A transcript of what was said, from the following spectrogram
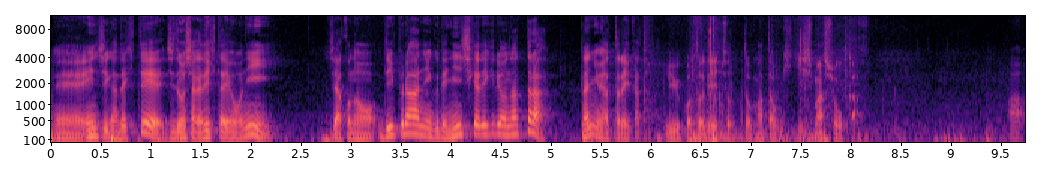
えー、エンジンができて自動車ができたようにじゃあこのディープラーニングで認識ができるようになったら何をやったらいいかということでちょっとまたお聞きしましょうか。あ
